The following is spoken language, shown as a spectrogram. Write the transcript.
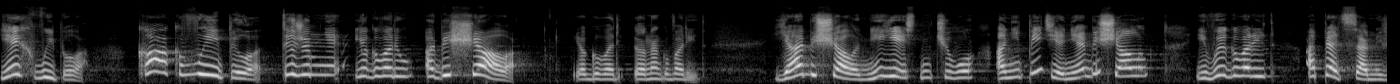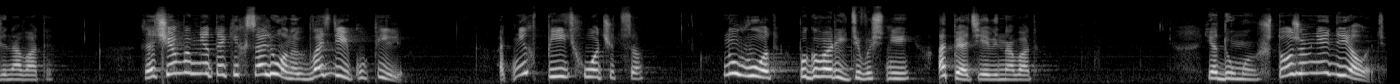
Я их выпила. «Как выпила? Ты же мне, я говорю, обещала!» Я говорю, она говорит, я обещала не есть ничего, а не пить я не обещала. И вы, говорит, опять сами виноваты. Зачем вы мне таких соленых гвоздей купили? От них пить хочется. Ну вот, поговорите вы с ней, опять я виноват. Я думаю, что же мне делать?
